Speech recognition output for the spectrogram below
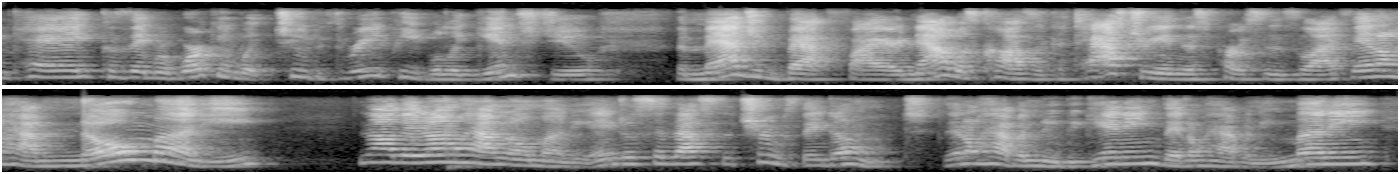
okay? Because they were working with two to three people against you. The magic backfired. Now it's causing catastrophe in this person's life. They don't have no money. No, they don't have no money. Angel said that's the truth. They don't. They don't have a new beginning. They don't have any money.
